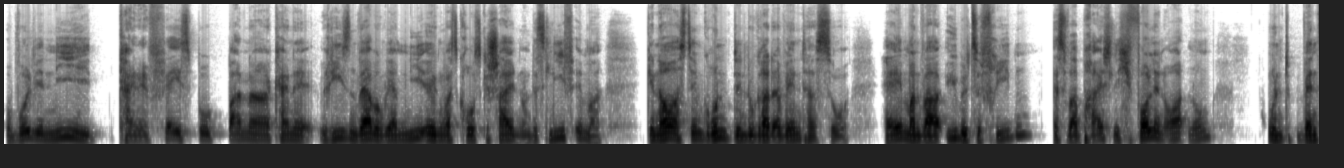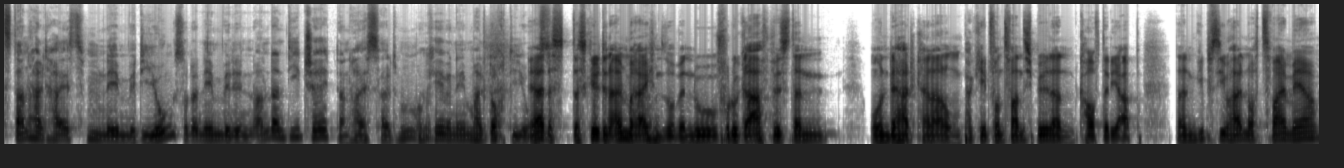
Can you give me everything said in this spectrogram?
Obwohl wir nie keine Facebook-Banner, keine Riesenwerbung, wir haben nie irgendwas groß geschalten. Und es lief immer. Genau aus dem Grund, den du gerade erwähnt hast. So, hey, man war übel zufrieden, es war preislich voll in Ordnung. Und wenn es dann halt heißt, hm, nehmen wir die Jungs oder nehmen wir den anderen DJ, dann heißt es halt, hm, okay, wir nehmen halt doch die Jungs. Ja, das, das gilt in allen Bereichen so. Wenn du Fotograf bist, dann und der hat, keine Ahnung, ein Paket von 20 Bildern, kauft er die ab. Dann gibst du ihm halt noch zwei mehr,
